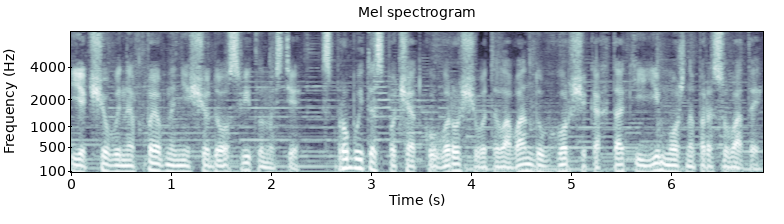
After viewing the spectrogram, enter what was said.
Якщо ви не впевнені щодо освітленості, спробуйте спочатку вирощувати лаванду в горщиках, так її можна пересувати.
